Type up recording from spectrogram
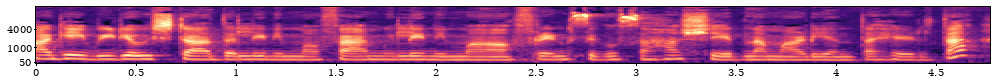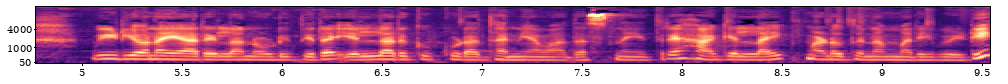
ಹಾಗೆ ಈ ವಿಡಿಯೋ ಇಷ್ಟ ಆದಲ್ಲಿ ನಿಮ್ಮ ಫ್ಯಾಮಿಲಿ ನಿಮ್ಮ ಫ್ರೆಂಡ್ಸಿಗೂ ಸಹ ಶೇರ್ನ ಮಾಡಿ ಅಂತ ಹೇಳ್ತಾ ವಿಡಿಯೋನ ಯಾರೆಲ್ಲ ನೋಡಿದ್ದೀರಾ ಎಲ್ಲರಿಗೂ ಕೂಡ ಧನ್ಯವಾದ ಸ್ನೇಹಿತರೆ. ಹಾಗೆ ಲೈಕ್ ಮಾಡೋದನ್ನು ಮರಿಬೇಡಿ.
